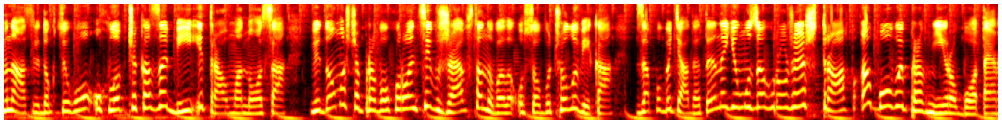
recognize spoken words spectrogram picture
Внаслідок цього у хлопчика забій і травма носа. Відомо, що правоохоронці вже встановили особу чоловіка. За побиття дитини йому загрожує штраф або виправні роботи.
